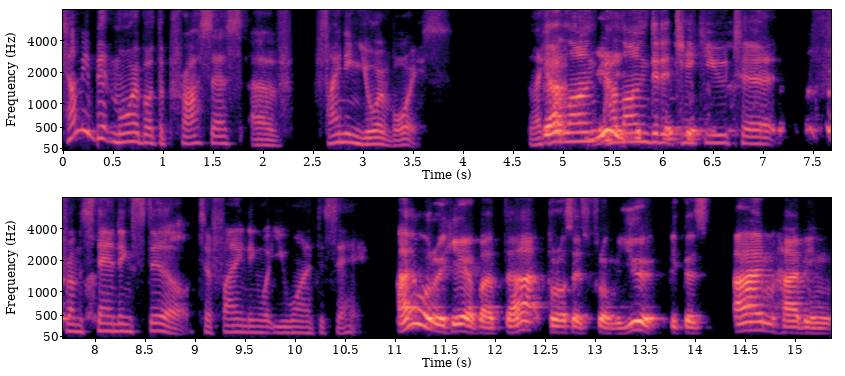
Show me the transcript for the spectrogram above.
tell me a bit more about the process of finding your voice. Like, how long? Really how long did it take you to, from standing still to finding what you wanted to say? I want to hear about that process from you because I'm having.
